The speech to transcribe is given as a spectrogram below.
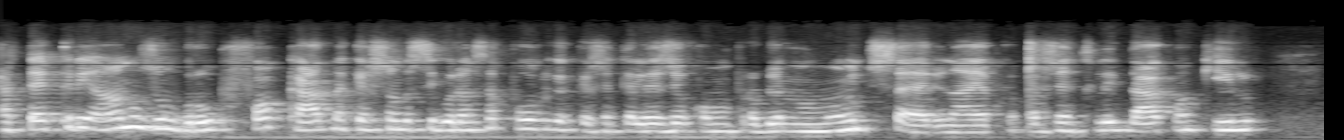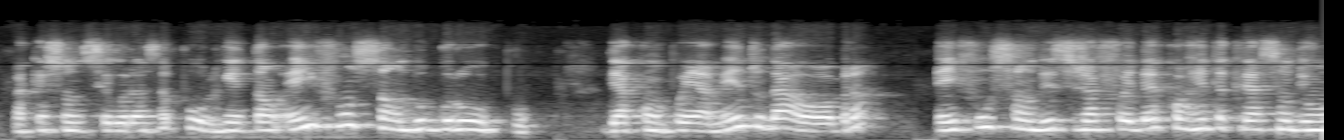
até criamos um grupo focado na questão da segurança pública, que a gente elegeu como um problema muito sério na época para a gente lidar com aquilo, a questão de segurança pública. Então, em função do grupo de acompanhamento da obra, em função disso, já foi decorrente a criação de um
